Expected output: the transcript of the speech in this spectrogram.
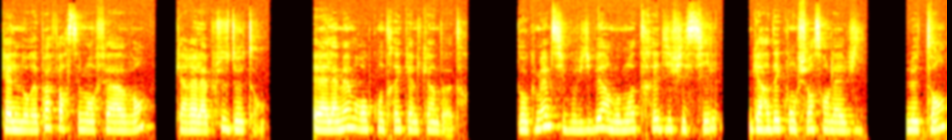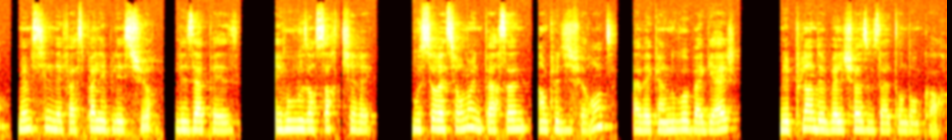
qu'elle n'aurait pas forcément fait avant, car elle a plus de temps. Et elle a même rencontré quelqu'un d'autre. Donc même si vous vivez un moment très difficile, gardez confiance en la vie. Le temps, même s'il n'efface pas les blessures, les apaise, et vous vous en sortirez, vous serez sûrement une personne un peu différente, avec un nouveau bagage, mais plein de belles choses vous attendent encore.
